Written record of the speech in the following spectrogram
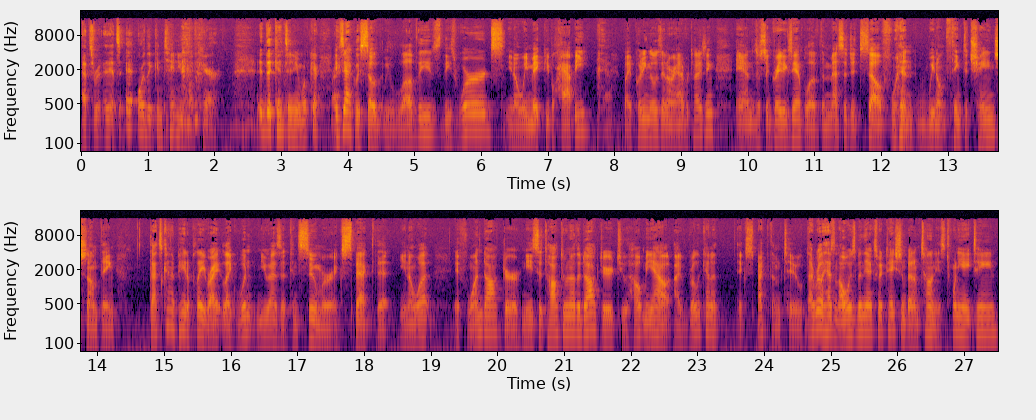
that's it's eh, or the continuum of care. the continuum of care. Right. exactly. So we love these these words. You know we make people happy yeah. by putting those in our advertising. And just a great example of the message itself when we don't think to change something that's kind of pay to play right? Like wouldn't you as a consumer expect that you know what? If one doctor needs to talk to another doctor to help me out i really kind of expect them to. That really hasn't always been the expectation but i'm telling you it's 2018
